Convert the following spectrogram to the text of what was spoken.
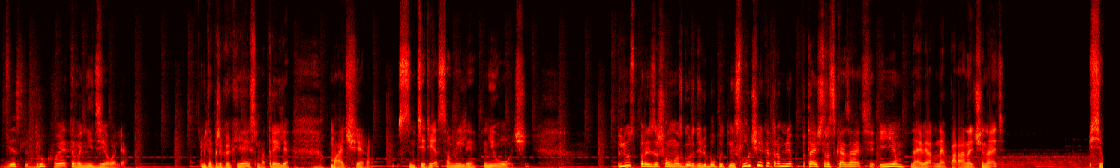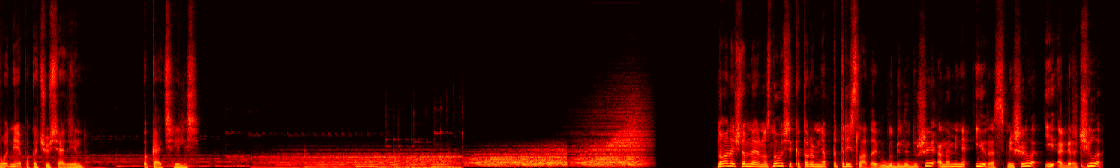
если вдруг вы этого не делали. Так же, как я, и смотрели матчи с интересом или не очень. Плюс произошел у нас в городе любопытный случай, о котором я попытаюсь рассказать. И, наверное, пора начинать. Сегодня я покачусь один покатились. Ну а начнем, наверное, с новости, которая меня потрясла до глубины души. Она меня и рассмешила, и огорчила,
